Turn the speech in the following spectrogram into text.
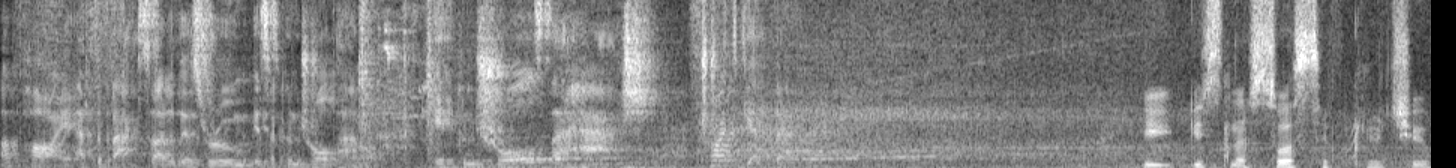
Up high at the back side of this room is a control panel. It controls the hatch. Try to get there. І якісь насоси включив.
